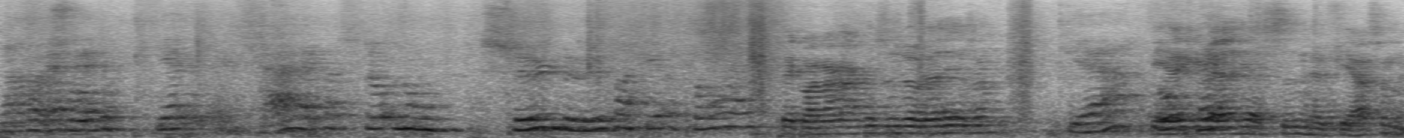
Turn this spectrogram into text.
Nå, hvad er det? Ja, der er der stå nogle sølvløber her foran. Det er godt nok lang tid siden, du har været her, så. Ja, Vi har ikke okay. været her siden 70'erne.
